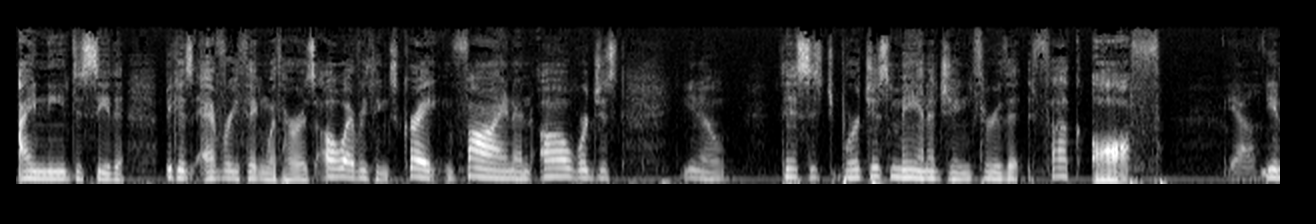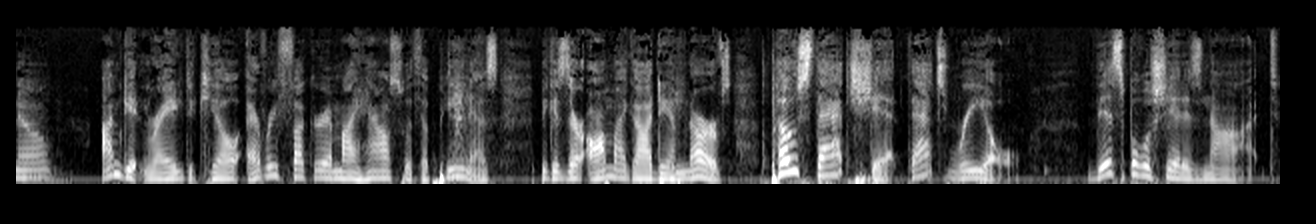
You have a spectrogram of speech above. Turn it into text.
I need to see that because everything with her is, oh, everything's great and fine, and oh, we're just, you know, this is we're just managing through the fuck off. yeah. You know, I'm getting ready to kill every fucker in my house with a penis because they're on my goddamn nerves. Post that shit. That's real. This bullshit is not.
